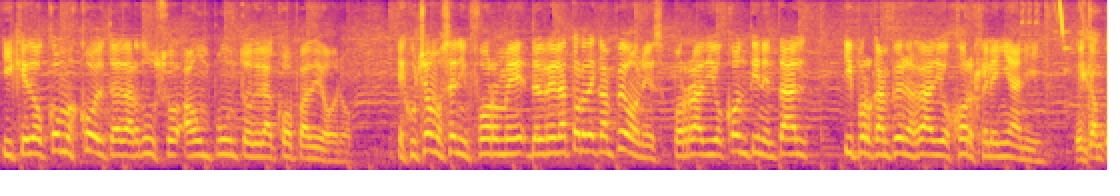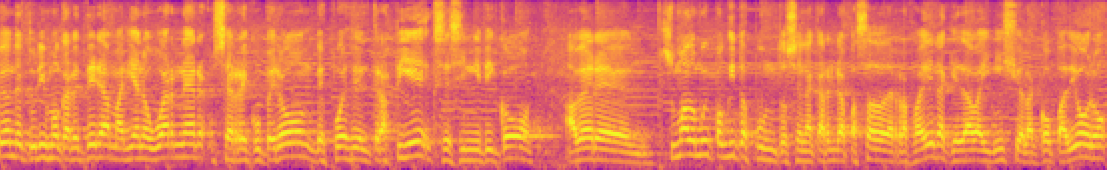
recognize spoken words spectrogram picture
y quedó como escolta de Arduzo a un punto de la Copa de Oro. Escuchamos el informe del relator de campeones por Radio Continental y por Campeones Radio Jorge Leñani. El campeón de turismo carretera, Mariano Werner, se recuperó después del traspié, que se significó haber eh, sumado muy poquitos puntos en la carrera pasada de Rafaela, que daba inicio a la Copa de Oro,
